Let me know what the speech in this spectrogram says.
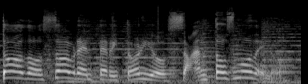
todo sobre el territorio Santos Modelo.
